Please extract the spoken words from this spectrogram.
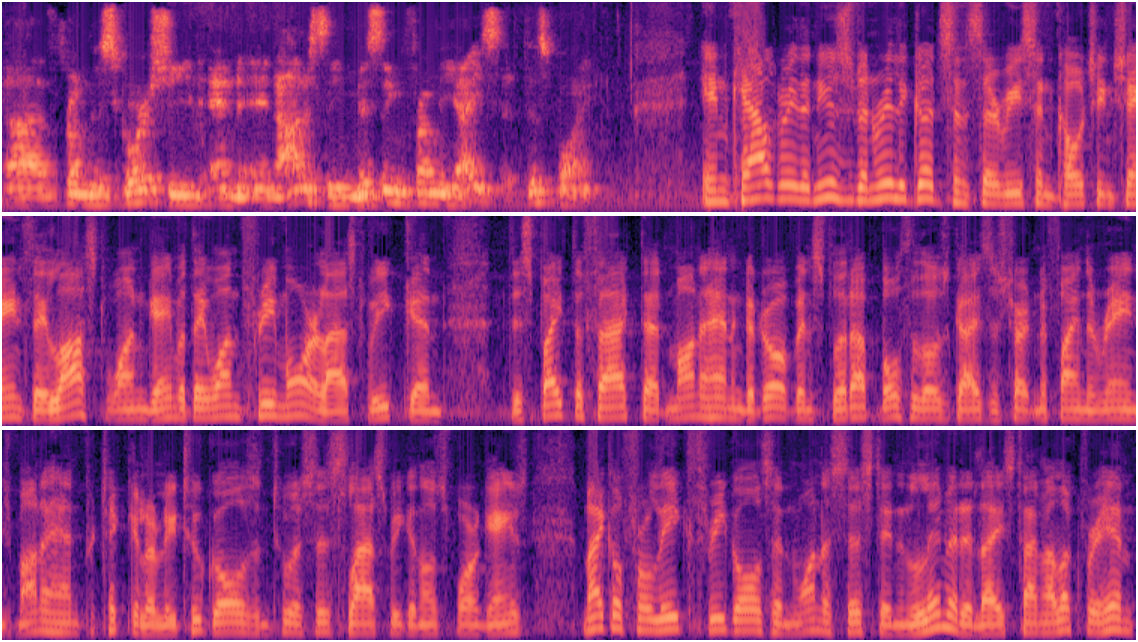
uh, from the score sheet and, and honestly missing from the ice at this point. In Calgary, the news has been really good since their recent coaching change. They lost one game, but they won three more last week, and despite the fact that Monahan and Gaudreau have been split up, both of those guys are starting to find the range. Monahan, particularly, two goals and two assists last week in those four games. Michael Frolik, three goals and one assist in limited ice time. I look for him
